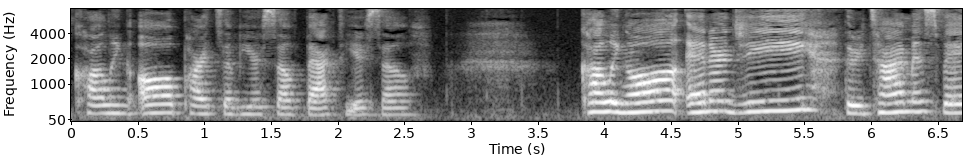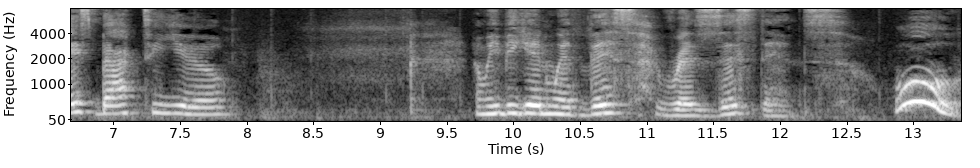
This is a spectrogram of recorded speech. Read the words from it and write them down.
Calling all parts of yourself back to yourself. Calling all energy through time and space back to you. And we begin with this resistance. Woo!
